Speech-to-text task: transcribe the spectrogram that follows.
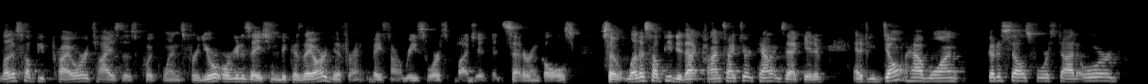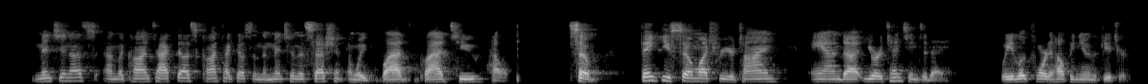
Let us help you prioritize those quick wins for your organization because they are different based on resource, budget, et cetera, and goals. So let us help you do that. Contact your account executive. And if you don't have one, go to salesforce.org mention us on the contact us, contact us in the mention the session, and we're glad glad to help. So thank you so much for your time and uh, your attention today. We look forward to helping you in the future.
